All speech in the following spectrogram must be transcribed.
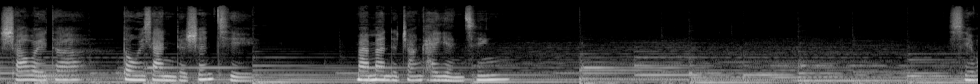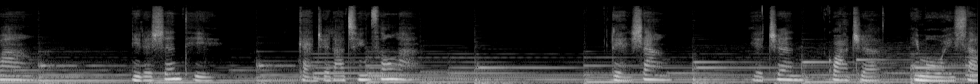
稍微的动一下你的身体，慢慢的张开眼睛。希望你的身体感觉到轻松了，脸上也正挂着一抹微笑。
